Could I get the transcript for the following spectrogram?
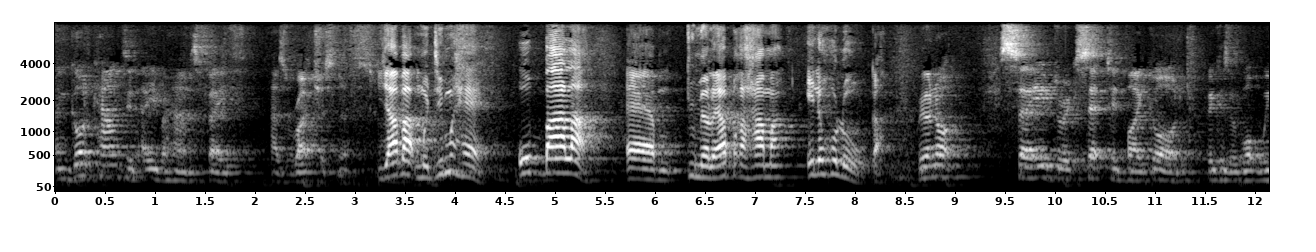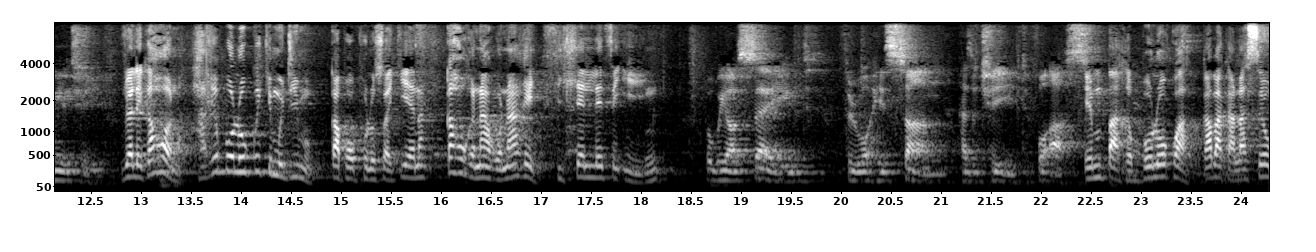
And God counted Abraham's faith as righteousness. yaba modimo he o bala um tumelo ya abrahama e le ho loka We are not saved or accepted by God because of what we achieve. jwale ka hona ha re bolokwe ke modimo kapa pholoswa ke yena ka hore na rona re fihlelletse eng but we are saved through what his Son has achieved for us. empa re bolokwa ka baka la seo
